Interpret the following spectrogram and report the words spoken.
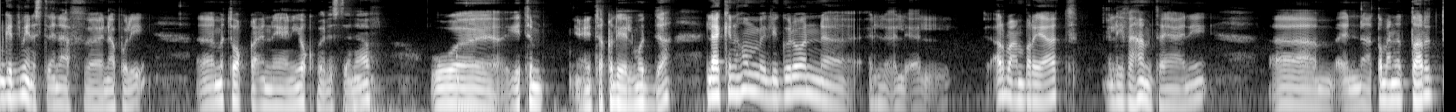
مقدمين استئناف نابولي. آه، متوقع إنه يعني يقبل استئناف. ويتم يعني تقليل المدة لكن هم اللي يقولون آه، ال- ال- ال- الأربع مباريات اللي فهمتها يعني إن طبعا الطرد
